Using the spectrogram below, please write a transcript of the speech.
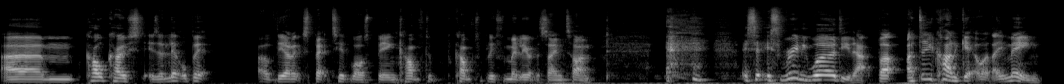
Um, cold Coast is a little bit of the unexpected whilst being comfort- comfortably familiar at the same time. it's, it's really wordy that, but I do kind of get what they mean.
